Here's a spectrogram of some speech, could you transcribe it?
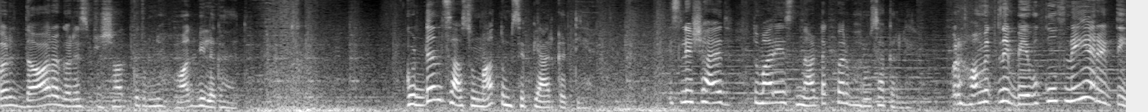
खबरदार अगर इस प्रसाद को तुमने हाथ भी लगाया तो। गुड्डन सासू माँ तुमसे प्यार करती है। इसलिए शायद तुम्हारे इस नाटक पर भरोसा कर ले। पर हम इतने बेवकूफ़ नहीं है रेवती।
